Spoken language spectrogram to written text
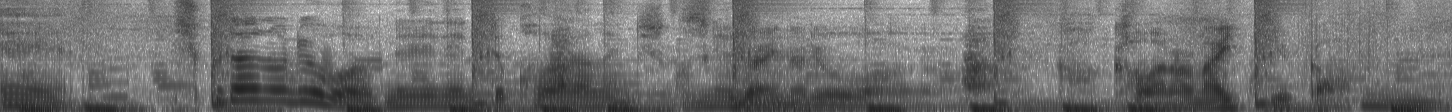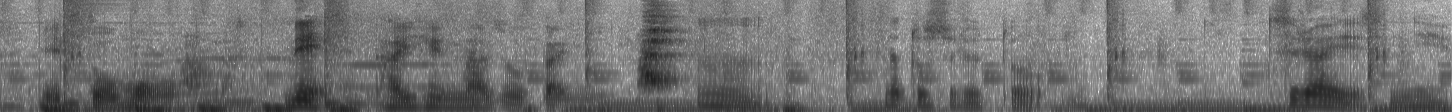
ええ宿題の量は例年って変わらないんですかね。宿題の量はか変わらないっていうかうん。えっともうね大変な状態に。うん。だとすると辛いですね。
